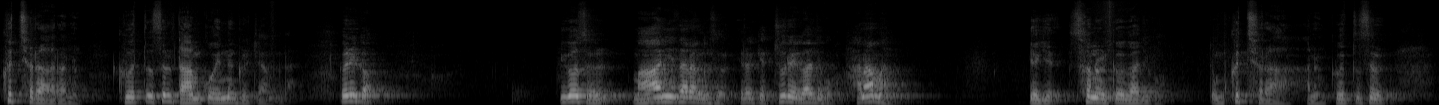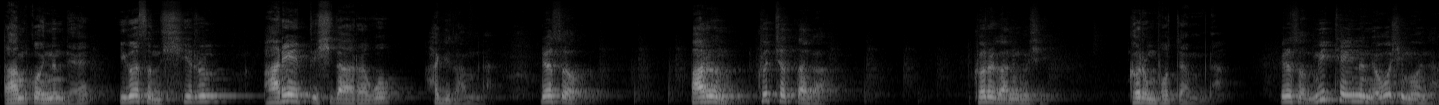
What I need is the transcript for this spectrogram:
그쳐라 라는 그 뜻을 담고 있는 글자입니다. 그러니까 이것을 많이 자란 것을 이렇게 줄여 가지고 하나만 여기 선을 그어 가지고 좀 그쳐라 하는 그 뜻을 담고 있는데 이것은 실은 발의 뜻이다라고 하기도 합니다. 그래서 발은 그쳤다가 걸어가는 것이 걸음 보자입니다. 그래서 밑에 있는 이것이 뭐냐?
